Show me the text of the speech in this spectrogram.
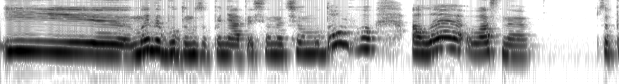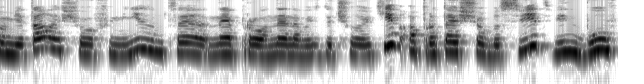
і ми не будемо зупинятися на цьому довго, але власне запам'ятали, що фемінізм це не про ненависть до чоловіків, а про те, щоб світ він був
